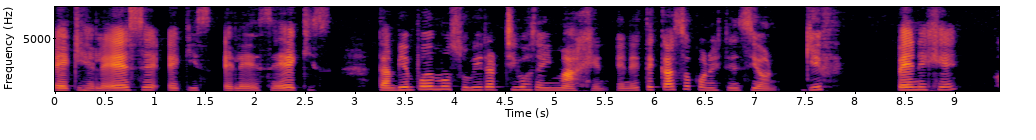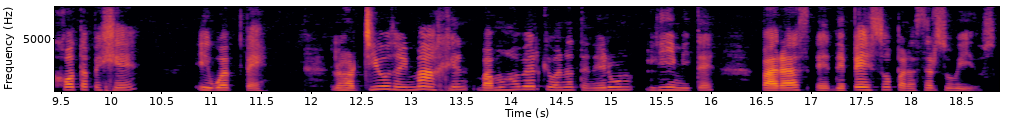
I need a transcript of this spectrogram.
XLS, XLSX. También podemos subir archivos de imagen, en este caso con extensión GIF, PNG, JPG y WebP. Los archivos de imagen vamos a ver que van a tener un límite eh, de peso para ser subidos.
